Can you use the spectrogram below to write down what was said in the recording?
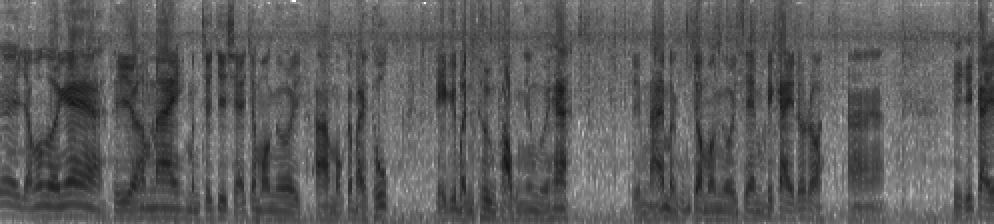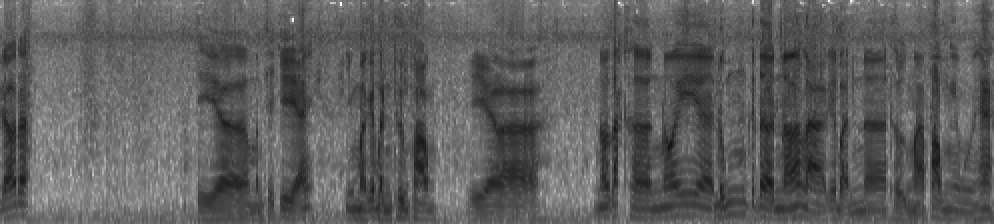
Ok chào mọi người nghe. Thì ờ, hôm nay mình sẽ chia sẻ cho mọi người à, một cái bài thuốc trị cái bệnh thương phòng nha mọi người ha. Thì hôm nãy mình cũng cho mọi người xem cái cây đó rồi. À, thì cái cây đó đó thì uh, mình sẽ chia sẻ. Nhưng mà cái bệnh thương phòng thì ờ, uh, nói tắt hơn nói đúng cái tên nó là cái bệnh uh, thượng mã phong nha mọi người ha.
